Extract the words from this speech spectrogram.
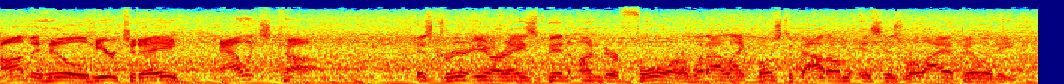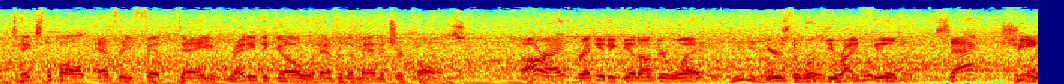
On the hill here today, Alex Cobb. His career ERA's been under four. What I like most about him is his reliability. Takes the ball every fifth day, ready to go whenever the manager calls. All right, ready to get underway. Here's the rookie right fielder, Zach G.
